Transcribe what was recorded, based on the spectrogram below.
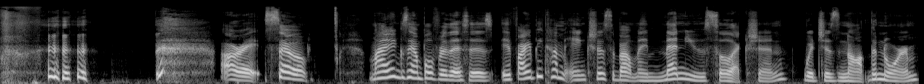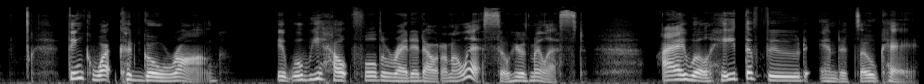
All right. So, my example for this is if I become anxious about my menu selection, which is not the norm, think what could go wrong. It will be helpful to write it out on a list. So, here's my list I will hate the food and it's okay.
